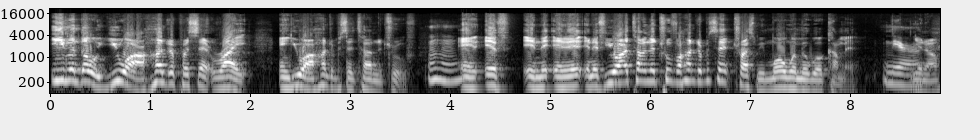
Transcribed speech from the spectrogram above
Even though you are 100% right and you are 100% telling the truth. Mm-hmm. And if and, and, and if you are telling the truth 100%, trust me, more women will come in. Yeah. You know?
